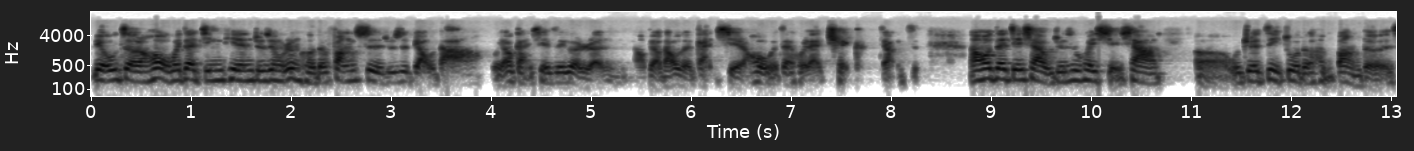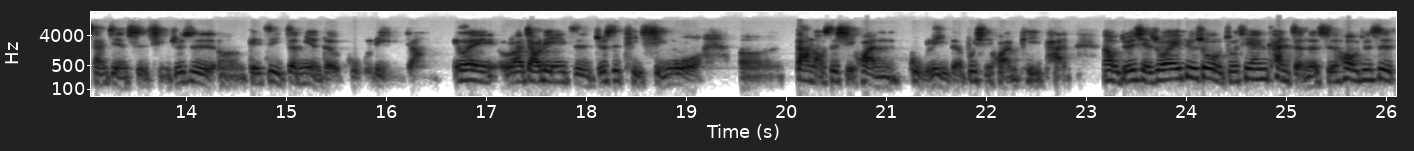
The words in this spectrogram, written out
留着，然后我会在今天就是用任何的方式，就是表达我要感谢这个人，然后表达我的感谢，然后我再回来 check 这样子，然后再接下来我就是会写下呃，我觉得自己做的很棒的三件事情，就是嗯、呃，给自己正面的鼓励这样，因为我要教练一直就是提醒我，呃，大脑是喜欢鼓励的，不喜欢批判。那我就写说，哎，譬如说我昨天看诊的时候，就是。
